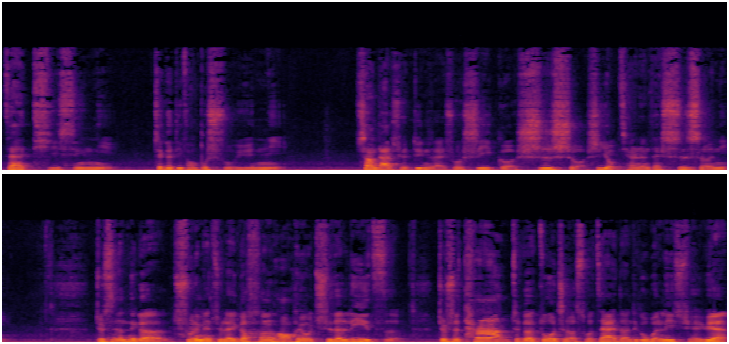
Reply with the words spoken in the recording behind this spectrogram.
在提醒你，这个地方不属于你。上大学对你来说是一个施舍，是有钱人在施舍你。就是那个书里面举了一个很好很有趣的例子，就是他这个作者所在的这个文理学院，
